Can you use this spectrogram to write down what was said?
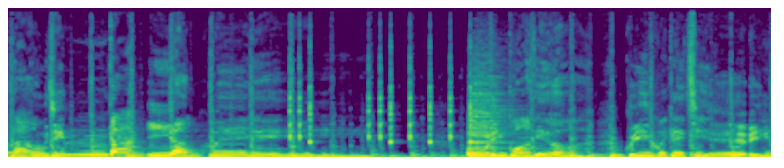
豆人甲洋花，互人看到开花季节的美丽。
